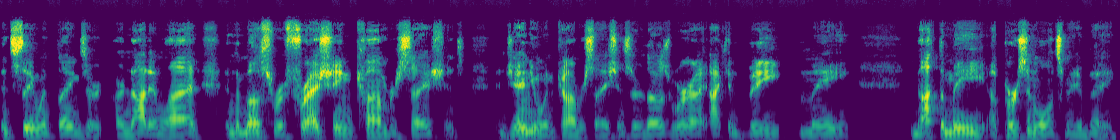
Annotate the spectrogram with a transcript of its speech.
and see when things are, are not in line. And the most refreshing conversations and genuine conversations are those where I, I can be me. Not the me a person wants me to be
